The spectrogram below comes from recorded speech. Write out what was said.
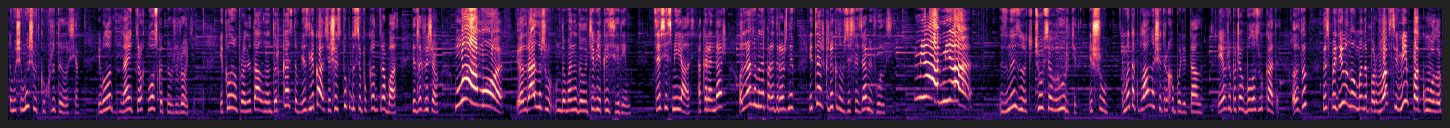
тому що ми швидко крутилися, і було навіть трохи лоскотно в роті. І коли ми пролітали над оркестром, я злякався, що стукнувся по контрабас і закричав Мамо! І одразу ж до мене долетів якийсь грім. Це всі сміялись, а карандаш одразу мене передражнив і теж крикнув зі сльозами в голосі. Мя-мя! Знизу чувся гуркіт і шум. І ми так плавно ще трохи політали. І я вже почав було звикати. Але тут несподівано у мене порвався мій пакунок,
